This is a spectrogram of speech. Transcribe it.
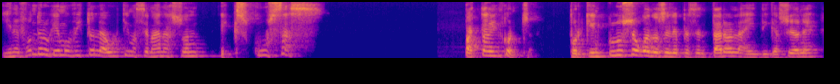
Y en el fondo lo que hemos visto en las últimas semanas son excusas para estar en contra porque incluso cuando se les presentaron las indicaciones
